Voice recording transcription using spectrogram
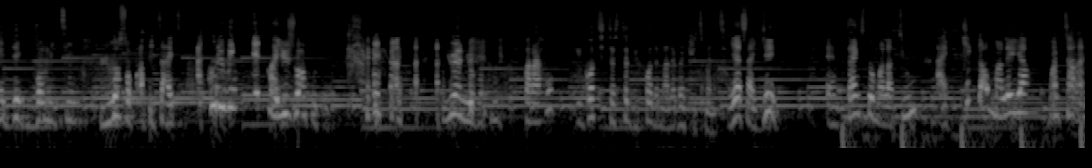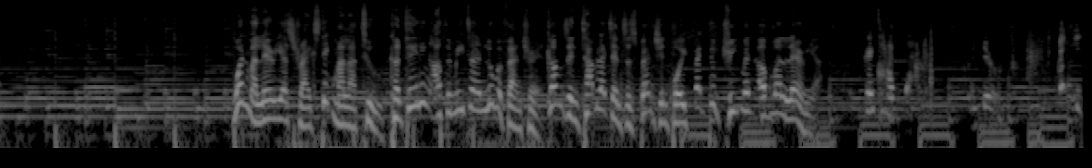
headache, vomiting, loss of appetite. I couldn't even eat my usual fufu. you and your fufu. But I hope you got tested before the malaria treatment. Yes, I did. And thanks to Malatu, I kicked out malaria one time. When malaria strikes, take Malatu, containing Artemether and Lumefantrine. Comes in tablets and suspension for effective treatment of malaria. Great to have you back. Thank you.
